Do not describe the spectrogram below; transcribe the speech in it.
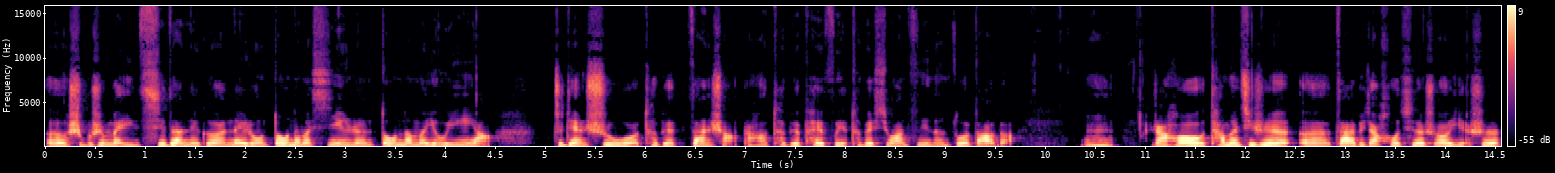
呃是不是每一期的那个内容都那么吸引人，都那么有营养，这点是我特别赞赏，然后特别佩服，也特别希望自己能做到的。嗯，然后他们其实呃在比较后期的时候也是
